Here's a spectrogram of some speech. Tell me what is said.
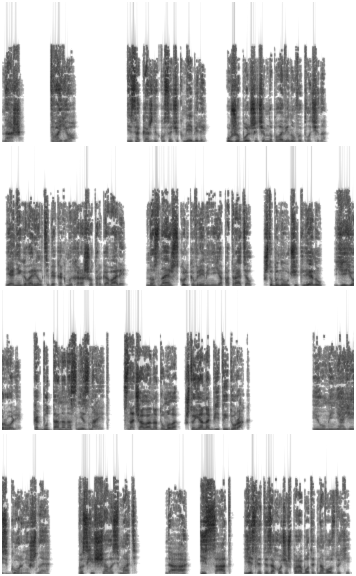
наше, твое. И за каждый кусочек мебели уже больше, чем наполовину выплачено. Я не говорил тебе, как мы хорошо торговали, но знаешь, сколько времени я потратил, чтобы научить Лену ее роли, как будто она нас не знает. Сначала она думала, что я набитый дурак. «И у меня есть горничная», — восхищалась мать. «Да, и сад, если ты захочешь поработать на воздухе,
